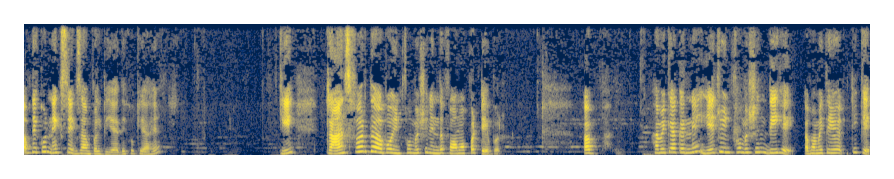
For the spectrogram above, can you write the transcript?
अब देखो नेक्स्ट एग्ज़ाम्पल दिया है। देखो क्या है कि transfer the above information in the form of a table अब हमें क्या करना है? ये जो इन्फॉर्मेशन दी है, अब हमें तो ठीक है,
